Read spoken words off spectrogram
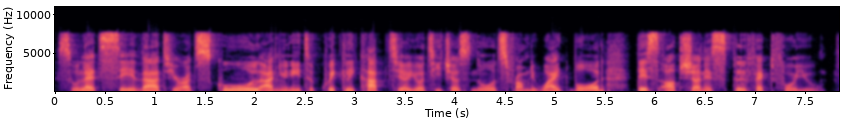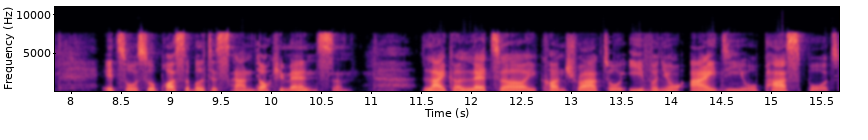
So let's say that you're at school and you need to quickly capture your teacher's notes from the whiteboard. This option is perfect for you. It's also possible to scan documents like a letter, a contract, or even your ID or passport.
